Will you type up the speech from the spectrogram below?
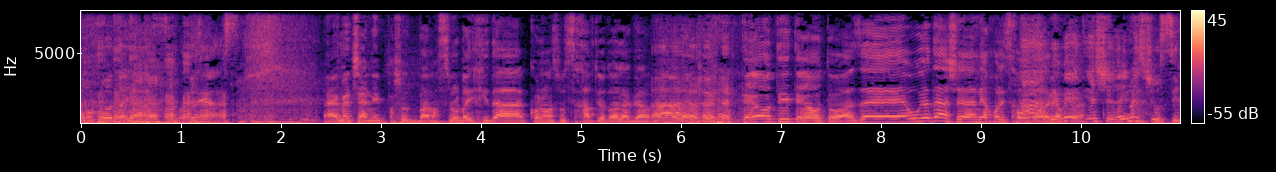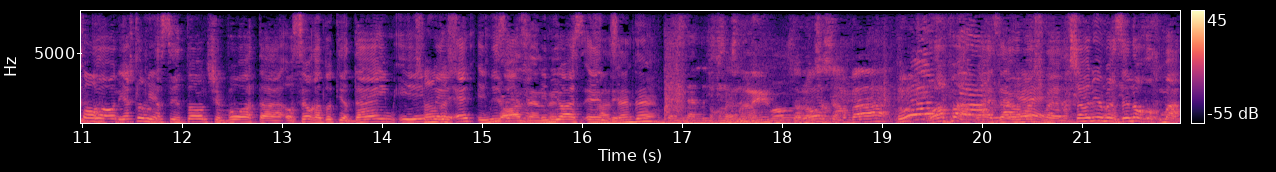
אפרופו טייס. האמת שאני פשוט במסלול ביחידה, כל המסלול סחבתי אותו על הגב. אה. בסדר? תראה אותי, תראה אותו. אז אה, הוא יודע שאני יכול לסחוב אותו אה, על הגב. באמת, יש, ראינו איזשהו סרטון, יש לנו את הסרטון שבו אתה עושה הורדות ידיים עם אה? יועז הנדל. יועז הנדל. הנדל? שלוש, ארבע, הופה, זה היה ממש מהר. עכשיו אני אומר, זה לא חוכמה.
